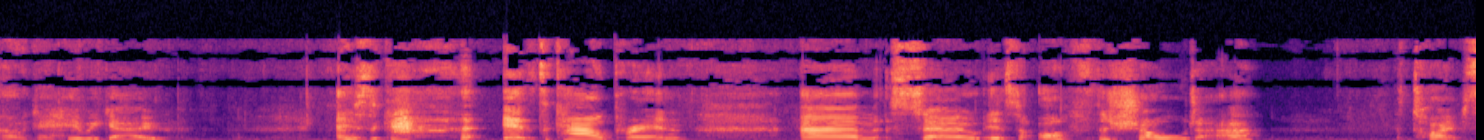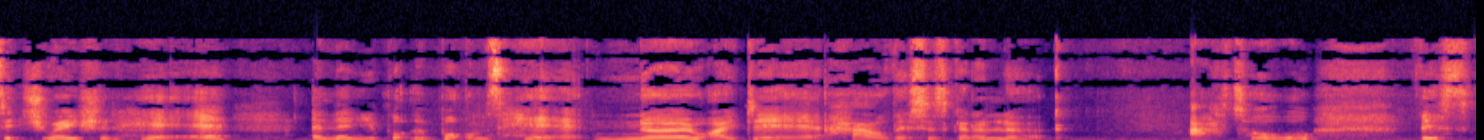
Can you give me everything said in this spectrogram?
Oh, okay, here we go. It's a, it's a cow print um, so it's off the shoulder type situation here. And then you've got the bottoms here. No idea how this is going to look at all. This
